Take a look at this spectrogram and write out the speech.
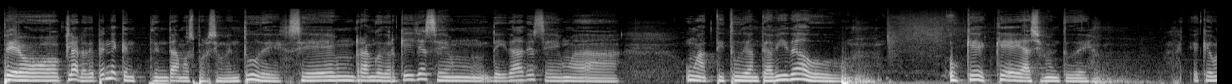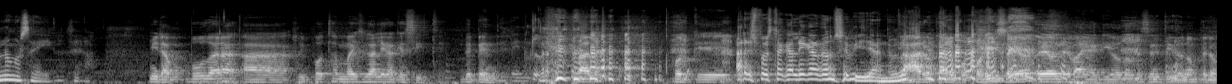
pero claro, depende que entendamos por xuventude se é un rango de horquillas se é un de idades se é unha unha actitude ante a vida ou o que, que é a xuventude é que eu non o sei o sea. Mira, vou dar a, a resposta máis galega que existe Depende. Depende. Claro. Vale? Porque a resposta galega don sevillano, non? Claro, claro, por, por iso é onde vai aquí o doble sentido, non? Pero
